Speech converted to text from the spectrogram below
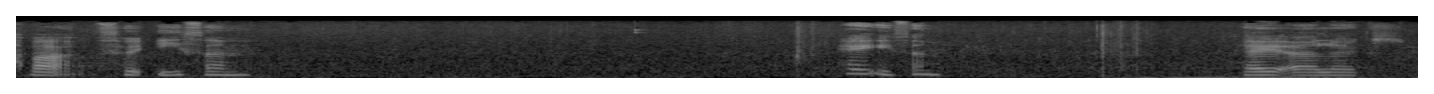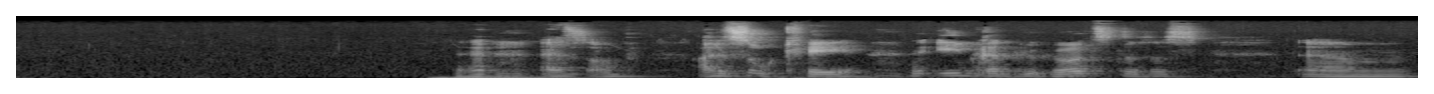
Aber für Ethan. Hey Ethan. Hey Alex. Als ob alles okay. Eben gerade gehört, das ist. Ähm.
